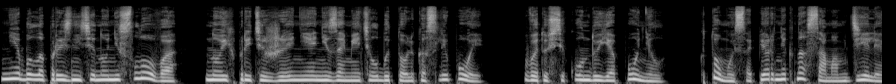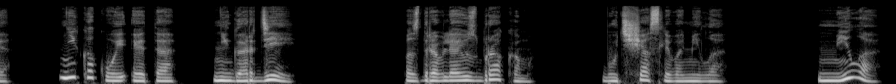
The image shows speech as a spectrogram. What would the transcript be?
Не было произнесено ни слова, но их притяжение не заметил бы только слепой. В эту секунду я понял, кто мой соперник на самом деле. Никакой это не Гордей. Поздравляю с браком. Будь счастлива, Мила. Мила?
